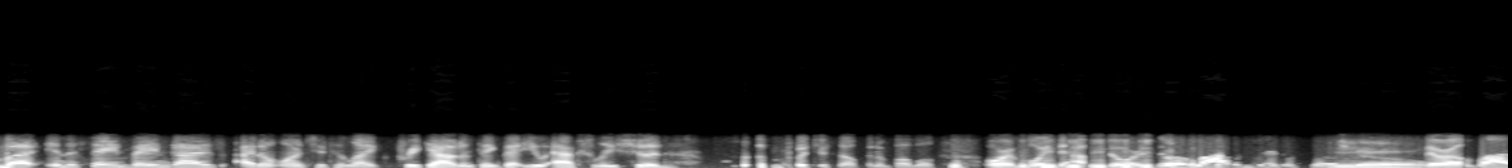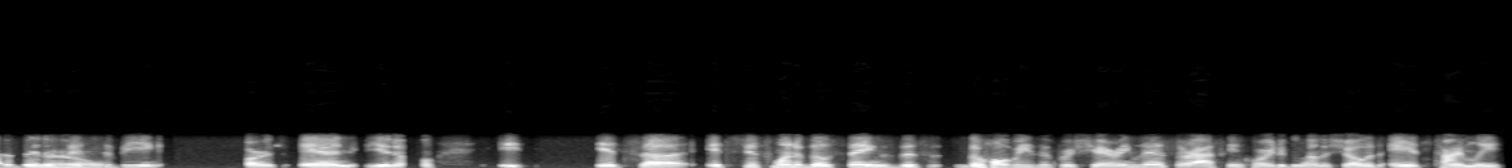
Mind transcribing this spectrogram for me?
But in the same vein, guys, I don't want you to like freak out and think that you actually should put yourself in a bubble or avoid the outdoors. no. There are a lot of benefits. No. There are a lot of benefits no. to being outdoors, and you know, it, it's uh, it's just one of those things. This the whole reason for sharing this or asking Cory to be on the show is a it's timely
